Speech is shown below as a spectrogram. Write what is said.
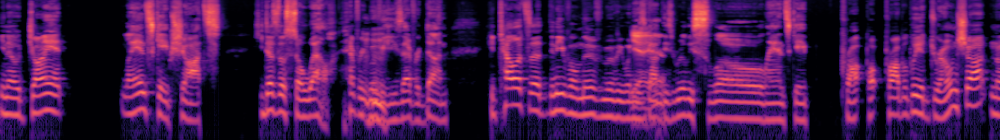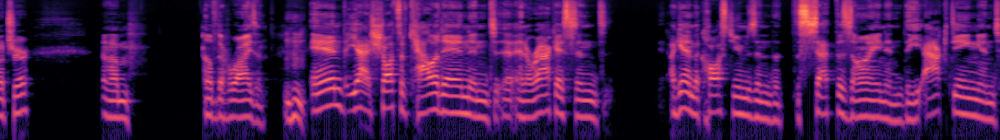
you know, giant landscape shots. He does those so well. Every Mhm. movie he's ever done, you can tell it's a Denis Villeneuve movie when he's got yeah. these really slow landscape pro- probably a drone shot. Not sure. Um, of the horizon, Mhm. and yeah, shots of Caladan and and Arrakis, and again the costumes and the, the set design and the acting, and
